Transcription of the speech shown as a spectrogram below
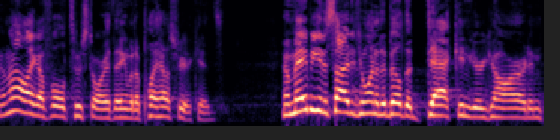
You know, not like a full two story thing, but a playhouse for your kids. Now, maybe you decided you wanted to build a deck in your yard, and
